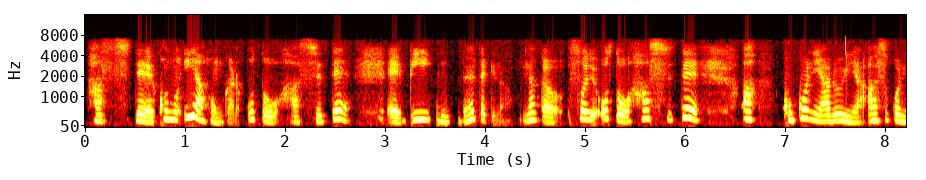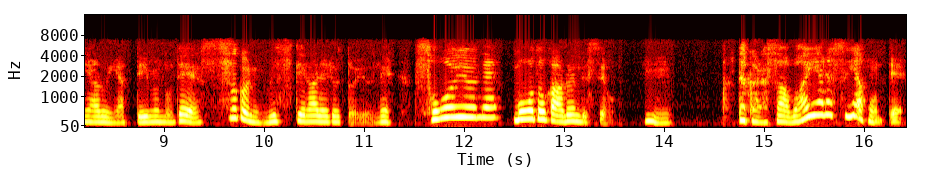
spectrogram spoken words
発して、このイヤホンから音を発して、えー、ビ何やったっけな？なんか、そういう音を発して、あ、ここにあるんや、あそこにあるんやっていうので、すぐに見つけられるというね、そういうね、モードがあるんですよ。うん。だからさ、ワイヤレスイヤホンって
